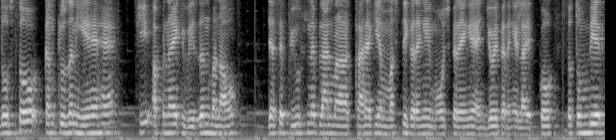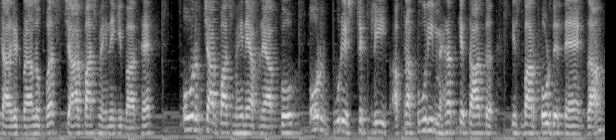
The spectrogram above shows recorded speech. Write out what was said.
दोस्तों कंक्लूजन ये है कि अपना एक विजन बनाओ जैसे पीयूष ने प्लान बना रखा है कि हम मस्ती करेंगे मौज करेंगे एंजॉय करेंगे लाइफ को तो तुम भी एक टारगेट बना लो। बस चार पाँच महीने की बात है। और चार पाँच महीने अपने आप को और पूरे स्ट्रिक्टली अपना पूरी मेहनत के साथ इस बार फोड़ देते हैं एग्ज़ाम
